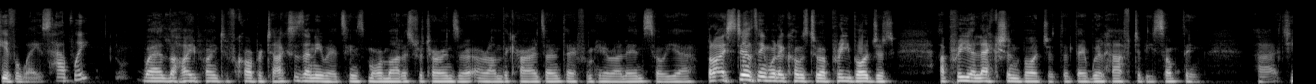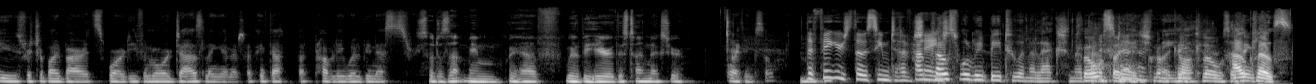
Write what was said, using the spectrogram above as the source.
giveaways, have we? Well, the high point of corporate taxes, anyway, it seems more modest returns are, are on the cards, aren't they, from here on in? So, yeah. But I still think when it comes to a pre budget, a pre election budget, that there will have to be something, uh, to use Richard Boyd Barrett's word, even more dazzling in it. I think that, that probably will be necessary. So does that mean we have we'll be here this time next year? I think so. the figures, though, seem to have How changed. How close will we be to an election at Close, I that stage, I think close. I How close?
